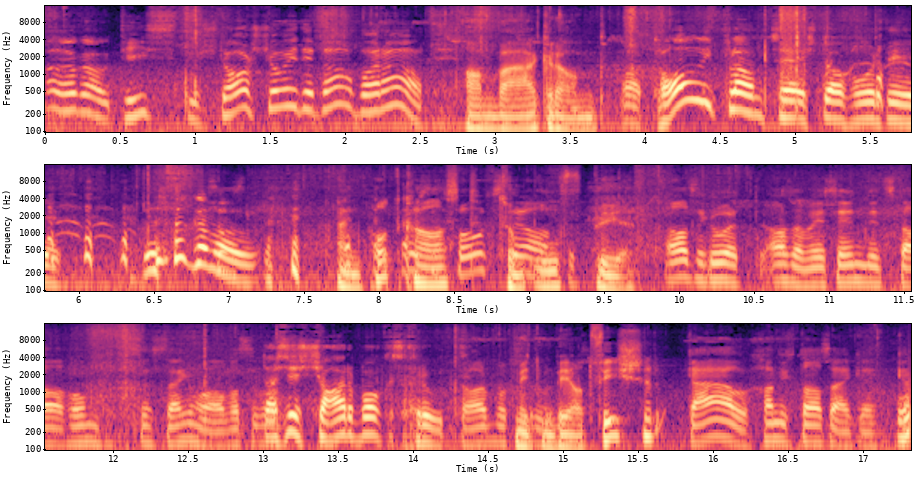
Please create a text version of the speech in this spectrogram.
Hallo Gautis, du stehst schon wieder da, parat. Am Wegrand. Ah, tolle Pflanze hast du da vor dir. Schau mal. Ein Podcast Das ist ein zum. Aufblühen. Also gut, also wir sind jetzt da, komm, sag mal, was Das ist Scharboxkraut. Mit dem Beat Fischer Gel, kann ich da sagen? Gel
